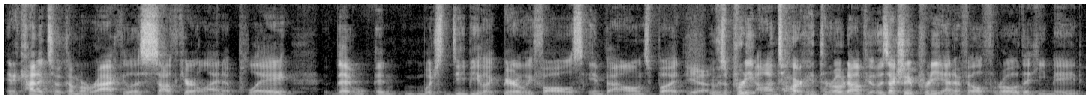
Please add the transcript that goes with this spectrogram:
and it kind of took a miraculous South Carolina play that in which DB like barely falls inbounds, but Yeah. it was a pretty on target throw downfield. It was actually a pretty NFL throw that he made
